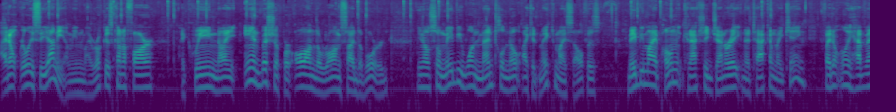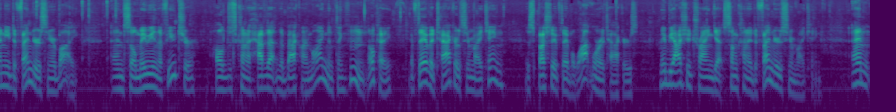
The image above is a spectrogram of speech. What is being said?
I don't really see any. I mean, my rook is kind of far. My queen, knight, and bishop are all on the wrong side of the board. You know, so maybe one mental note I could make to myself is maybe my opponent can actually generate an attack on my king if I don't really have any defenders nearby. And so maybe in the future, I'll just kind of have that in the back of my mind and think, hmm, okay, if they have attackers near my king, especially if they have a lot more attackers, maybe I should try and get some kind of defenders near my king. And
